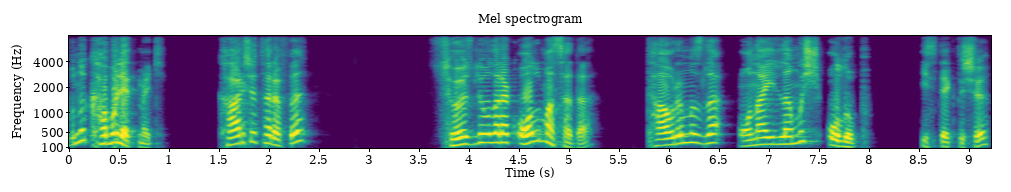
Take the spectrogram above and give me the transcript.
bunu kabul etmek. Karşı tarafı sözlü olarak olmasa da tavrımızla onaylamış olup istek dışı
